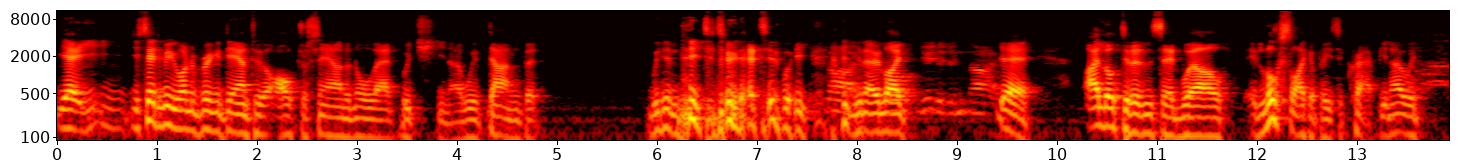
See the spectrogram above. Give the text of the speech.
yeah, you, you said to me you wanted to bring it down to ultrasound and all that, which, you know, we've done, but we didn't need to do that, did we? No, you know, like, you didn't yeah. I looked at it and said, well, it looks like a piece of crap, you know. It,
